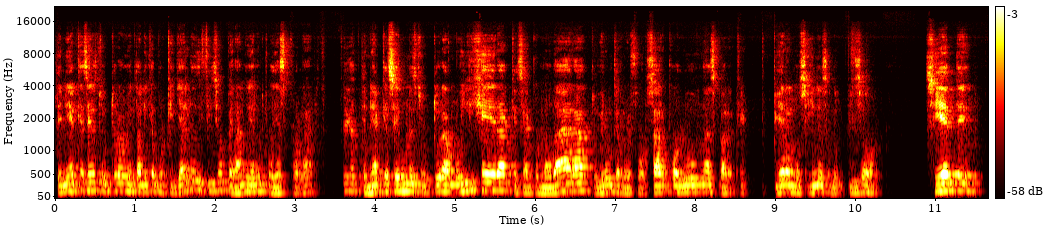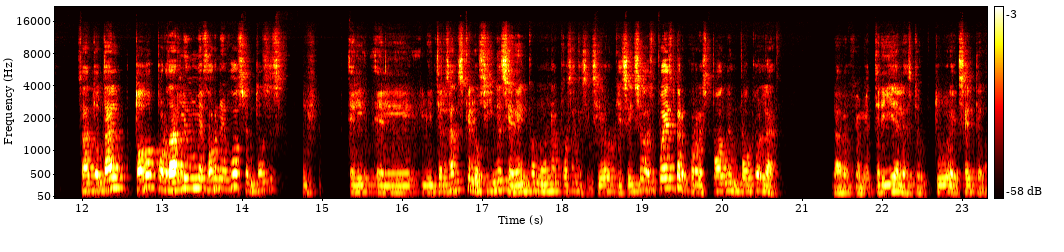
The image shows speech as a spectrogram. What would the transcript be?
tenía que ser estructura metálica porque ya el edificio operando ya no podía escolar. Tenía que ser una estructura muy ligera, que se acomodara, tuvieron que reforzar columnas para que vieran los cines en el piso 7. O sea, total, todo por darle un mejor negocio. Entonces, el, el, lo interesante es que los cines se ven como una cosa que se, hicieron, que se hizo después, pero corresponde un poco la, la geometría, la estructura, etcétera.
